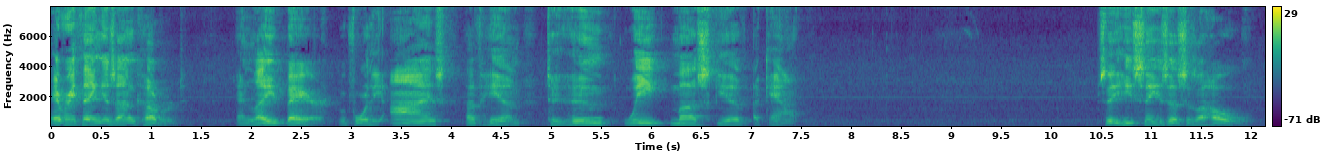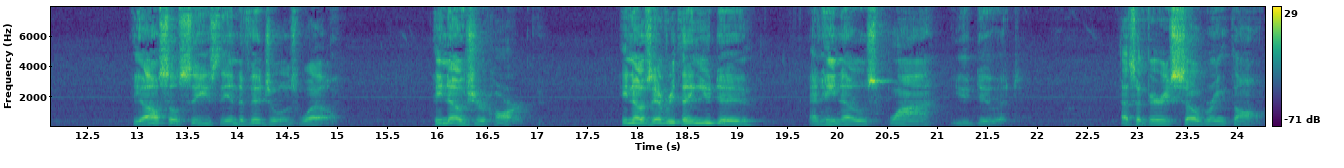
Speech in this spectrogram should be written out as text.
Everything is uncovered and laid bare before the eyes of Him to whom we must give account. See, he sees us as a whole. He also sees the individual as well. He knows your heart. He knows everything you do, and he knows why you do it. That's a very sobering thought.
